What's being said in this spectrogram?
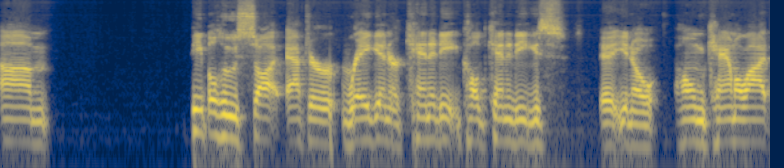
um, people who sought after Reagan or Kennedy, called Kennedy's, uh, you know, home Camelot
